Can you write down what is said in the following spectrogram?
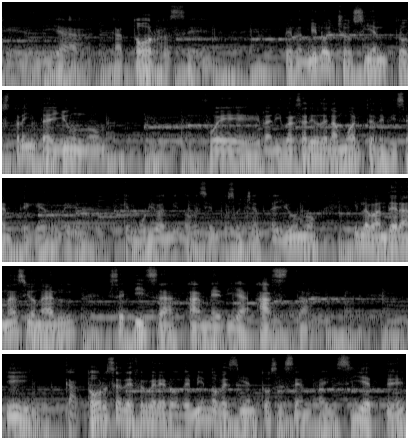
que es día 14, pero en 1831 fue el aniversario de la muerte de Vicente Guerrero, que murió en 1981, y la bandera nacional se iza a media asta. Y 14 de febrero de 1967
